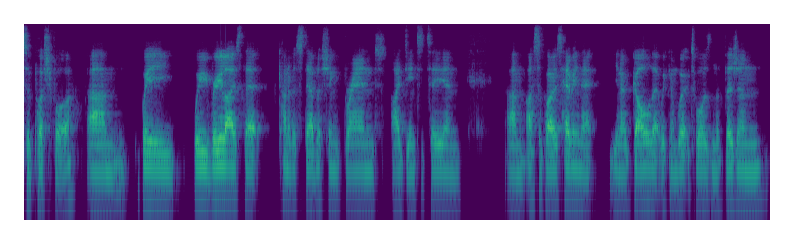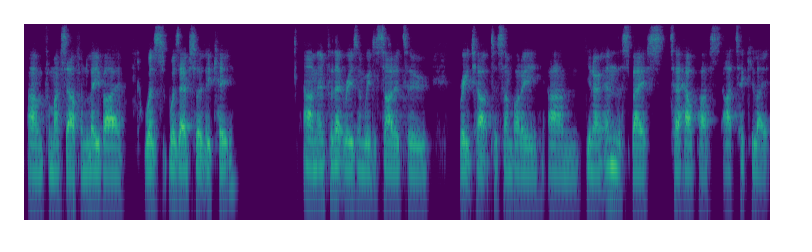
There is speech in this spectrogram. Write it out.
to push for, um, we we realized that kind of establishing brand identity and um, I suppose having that you know goal that we can work towards and the vision um, for myself and Levi was was absolutely key. Um, and for that reason, we decided to reach out to somebody um, you know in the space to help us articulate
